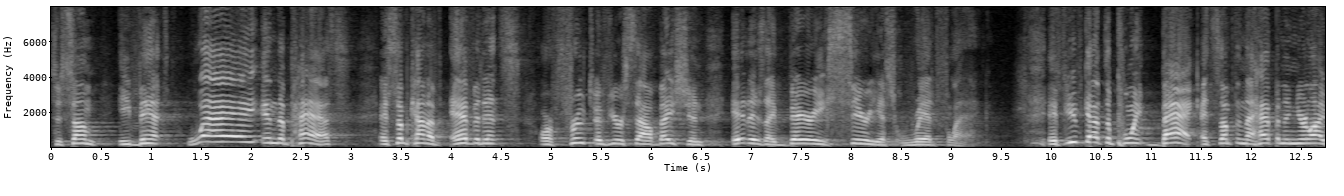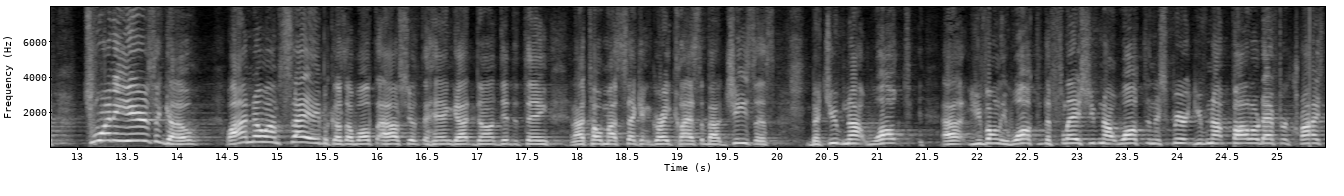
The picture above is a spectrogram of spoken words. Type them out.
to some event way in the past as some kind of evidence or fruit of your salvation, it is a very serious red flag. If you've got to point back at something that happened in your life 20 years ago, well, I know I'm saved because I walked the aisle, shook the hand, got done, did the thing, and I told my second grade class about Jesus. But you've not walked, uh, you've only walked in the flesh, you've not walked in the spirit, you've not followed after Christ,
